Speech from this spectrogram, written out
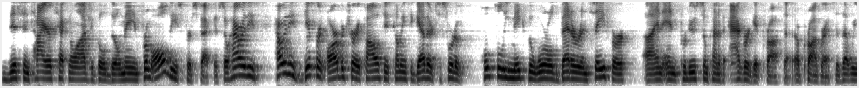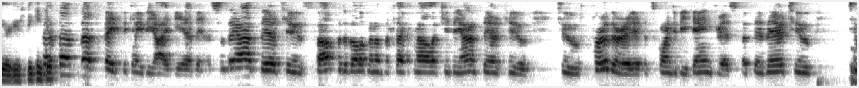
this entire technological domain from all these perspectives? So how are these how are these different arbitrary policies coming together to sort of hopefully make the world better and safer uh, and, and produce some kind of aggregate process uh, progress. Is that what you're, you're speaking to? That, that, that's basically the idea there. So they aren't there to stop the development of the technology. They aren't there to to further it if it's going to be dangerous, but they're there to to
